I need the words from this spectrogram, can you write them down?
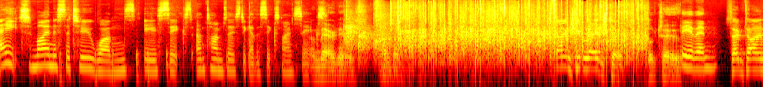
8 minus the two ones is 6, and times those together, 696. And there it is. Thank you, Rachel. See you then. Same time.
